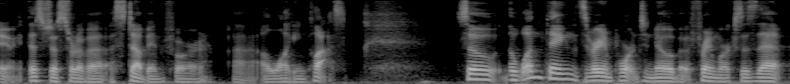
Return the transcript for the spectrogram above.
anyway, this is just sort of a, a stub in for uh, a logging class. So the one thing that's very important to know about frameworks is that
